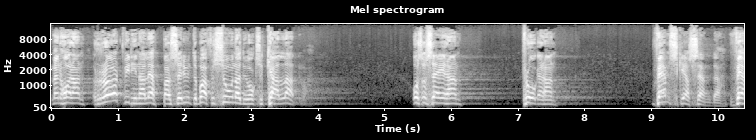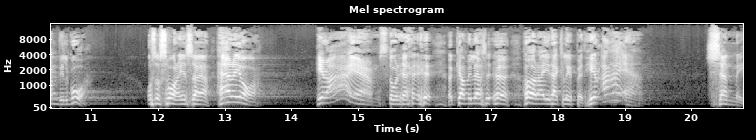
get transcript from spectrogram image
Men har han rört vid dina läppar så är du inte bara försonad, du är också kallad. Och så säger han, frågar han, vem ska jag sända? Vem vill gå? Och så svarar Jesaja, här är jag. Here I am, står det. Kan vi läsa, höra i det här klippet. Here I am. Send me.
